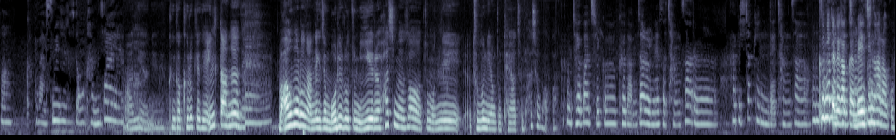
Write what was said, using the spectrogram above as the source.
아 그렇게 말씀해 주셔서 너무 감사해요. 아니 아니 아니. 그러니까 그렇게 그냥 일단은 네. 마음으로는 안 되겠지만 머리로 좀 이해를 하시면서 좀 언니 두 분이랑 좀 대화 좀 하셔봐봐. 그럼 제가 지금 그 남자로 인해서 장사를 하기 시작했는데 장사. 그러니까 내가 아까 매진하라고.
